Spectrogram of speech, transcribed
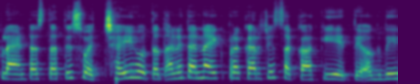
प्लॅन्ट असतात ते स्वच्छही होतात आणि त्यांना एक प्रकारची चकाकी येते. अगदी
